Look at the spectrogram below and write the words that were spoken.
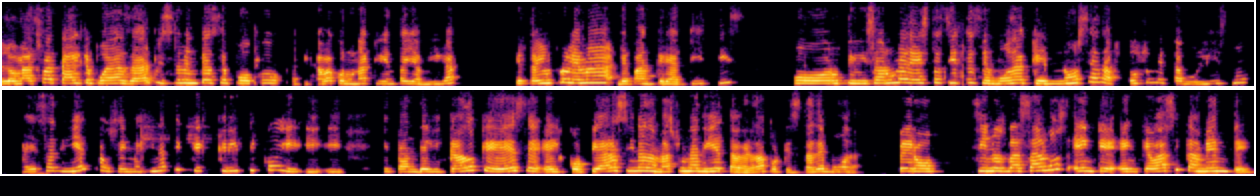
lo más fatal que puedas dar. Precisamente hace poco platicaba con una clienta y amiga que trae un problema de pancreatitis por utilizar una de estas dietas de moda que no se adaptó su metabolismo a esa dieta. O sea, imagínate qué crítico y, y, y, tan delicado que es el copiar así nada más una dieta, ¿verdad? Porque está de moda. Pero si nos basamos en que, en que básicamente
